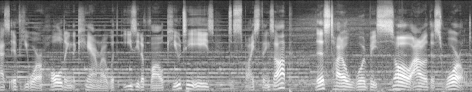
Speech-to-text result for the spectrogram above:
as if you were holding the camera with easy to follow QTEs to spice things up. This title would be so out of this world.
